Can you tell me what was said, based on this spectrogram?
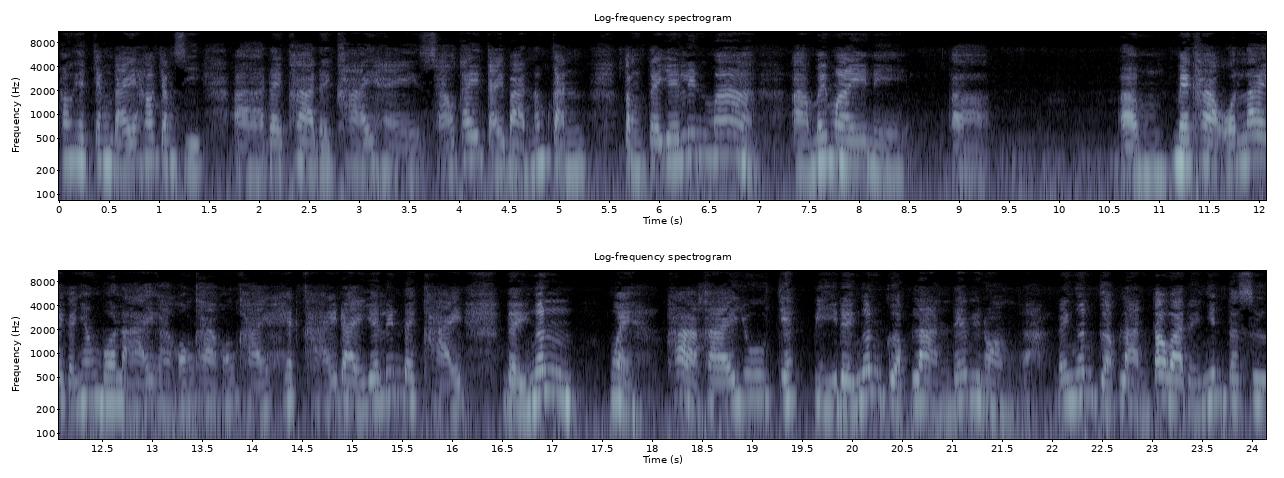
เฮาเฮ็ดจังใดเฮาจังสิอ่าได้ค่าได้ขายให้สาวไทยไก่บานน้ำกันตั้งแต่ยายลิ้นมาอ่าใหม่ๆนี่อ่าอ่าแม่ค้าออนไลน์ก็ยังบ่หลายค่ะ ของค้าของขายเฮ็ดขายได้ยายลิ้นได้ขายได้เงิน ห่วยค่าขายอยู่เจ็ดปีได้เงินเกือบล้านได้พี่น้องได้เงินเกือบล้านแต่ว่าได้ยินตะซื้อ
